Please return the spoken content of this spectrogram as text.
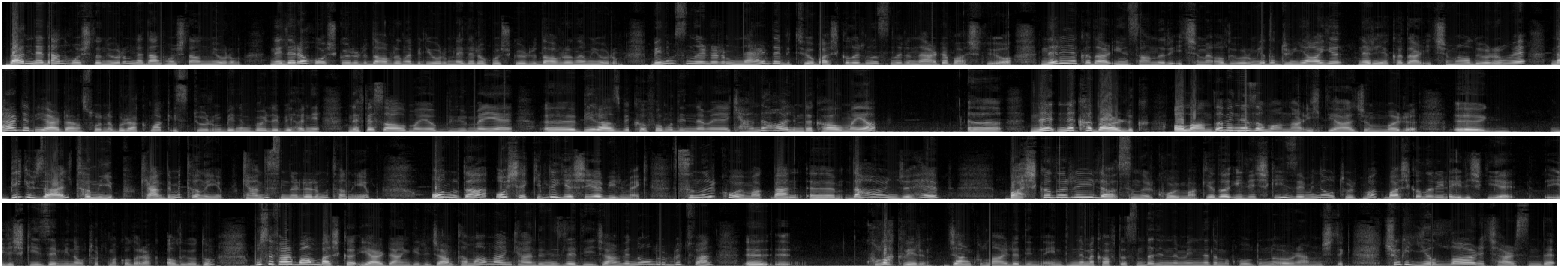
ben neden hoşlanıyorum, neden hoşlanmıyorum? Nelere hoşgörülü davranabiliyorum, nelere hoşgörülü davranamıyorum? Benim sınırlarım nerede bitiyor? Başkalarının sınırı nerede başlıyor? Nereye kadar insanları içime alıyorum ya da dünyayı nereye kadar içime alıyorum ve nerede bir yerden sonra bırakmak istiyorum? Benim böyle bir hani nefes almaya, büyümeye, e, biraz bir kafamı dinlemeye, kendi halimde kalmaya e, ne ne kadarlık alanda ve ne zamanlar ihtiyacım varı e, bir güzel tanıyıp kendimi tanıyıp kendi sınırlarımı tanıyıp onu da o şekilde yaşayabilmek. Sınır koymak ben e, daha önce hep başkalarıyla sınır koymak ya da ilişkiyi zemine oturtmak başkalarıyla ilişkiye ilişkiyi zemine oturtmak olarak alıyordum. Bu sefer bambaşka yerden gireceğim. Tamamen kendinizle diyeceğim ve ne olur lütfen e, e, kulak verin. Can kulağıyla dinleyin. Dinlemek haftasında dinlemenin ne demek olduğunu öğrenmiştik. Çünkü yıllar içerisinde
